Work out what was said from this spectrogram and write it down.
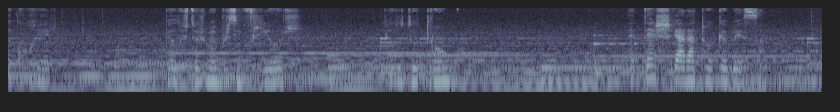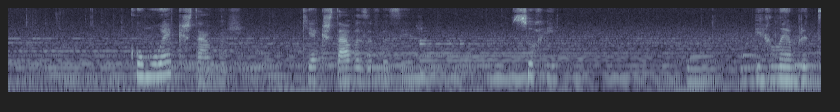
a correr pelos teus membros inferiores, pelo teu tronco, até chegar à tua cabeça. Como é que estavas? O que é que estavas a fazer? Sorri. E relembra-te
